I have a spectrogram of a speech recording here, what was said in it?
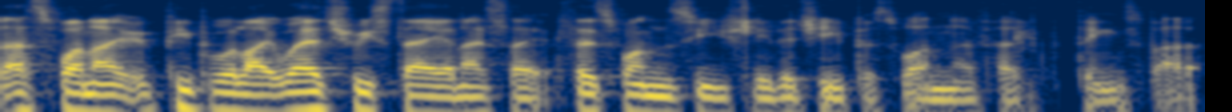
that's one. I people were like, where should we stay? And I was like, this one's usually the cheapest one. I've heard things about it,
